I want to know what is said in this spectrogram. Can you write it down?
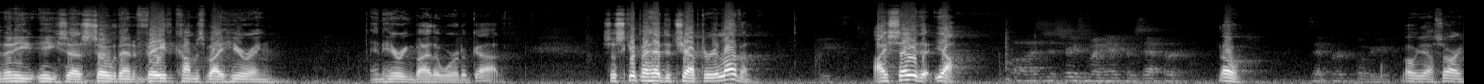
And then he, he says, So then faith comes by hearing, and hearing by the word of God. So skip ahead to chapter 11. I say that, yeah. Oh, I was just raising my hand for Zephyr. Oh, Zephyr, over here. Oh, yeah, sorry.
